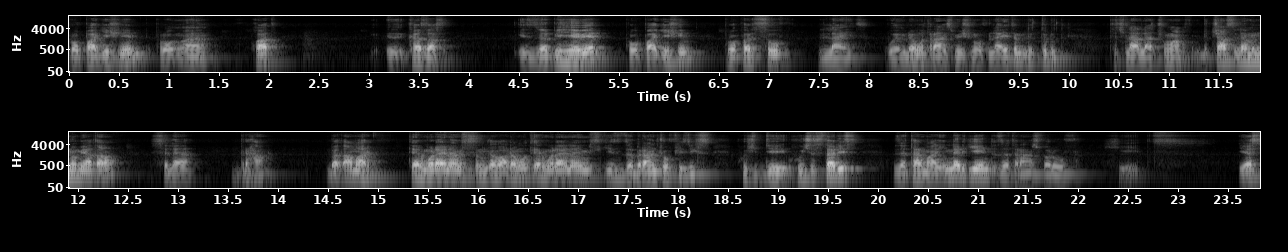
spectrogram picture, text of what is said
propagation and what ከዛ the behavior propagation properties of light ወይም ደግሞ transmission of light ም ልትሉት ትችላላችሁ ማለት ነው። ብቻ ስለምን ነው የሚያጠናው? ስለ ብርሃን። በጣም አሪፍ። Thermodynamics ስንገባ ደግሞ thermodynamics is the branch of physics which studies the thermal energy and the transfer of heat። Yes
